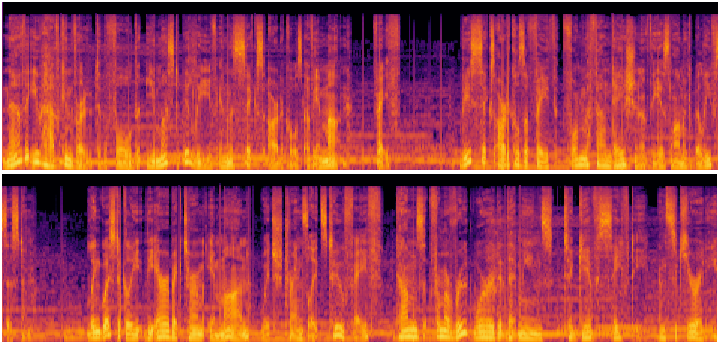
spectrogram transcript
Now that you have converted to the fold, you must believe in the six articles of Iman, faith. These six articles of faith form the foundation of the Islamic belief system. Linguistically, the Arabic term Iman, which translates to faith, comes from a root word that means to give safety and security.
